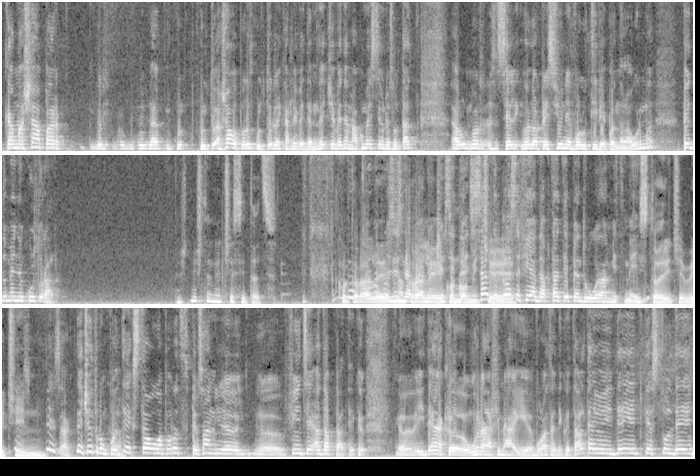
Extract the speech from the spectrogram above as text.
cam așa apar așa au apărut culturile care le vedem. Deci ce vedem acum este un rezultat al unor, unor presiuni evolutive până la urmă pe domeniul cultural. Deci niște necesități culturale, nu, nu naturale, economice. S-a întâmplat să fie adaptate pentru un anumit mediu. Istorice, vecini. Exact. Deci, într-un da. context, da. au apărut persoane, uh, uh, ființe adaptate. Că, uh, ideea că una ar fi mai evoluată decât alta e o idee destul de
